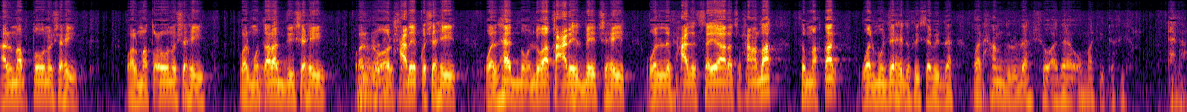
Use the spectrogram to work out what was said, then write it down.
لا المبطون شهيد والمطعون شهيد والمتردي شهيد وال- والحريق شهيد والهدم اللي واقع عليه البيت شهيد واللي في حادث سيارة سبحان الله. ثم قال والمجاهد في سبيل الله. والحمد لله شهداء أمتي كثير. هذا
